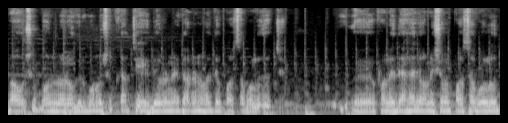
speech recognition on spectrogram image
বা ওষুধ, অন্য রোগের কোনো ওষুধ খাচ্ছে, এই ধরনের কারণে হয়তো পশা হলুদ হচ্ছে। ফলে দেখা যায় অনেক সময় পশা হলুদ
